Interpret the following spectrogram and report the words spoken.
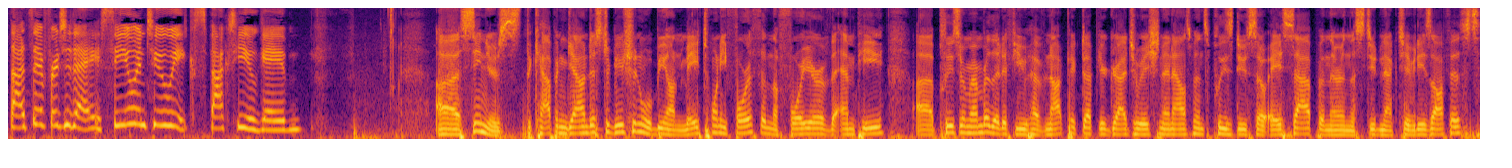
That's it for today. See you in two weeks. Back to you, Gabe. Uh, seniors, the cap and gown distribution will be on May 24th in the foyer of the MP. Uh, please remember that if you have not picked up your graduation announcements, please do so ASAP, and they're in the Student Activities Office.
